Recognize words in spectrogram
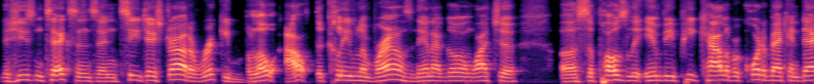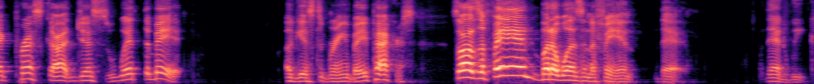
the Houston Texans and C.J. Stroud, a rookie, blow out the Cleveland Browns, and then I go and watch a uh, supposedly MVP caliber quarterback and Dak Prescott just wet the bed against the Green Bay Packers. So I was a fan, but I wasn't a fan that that week.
